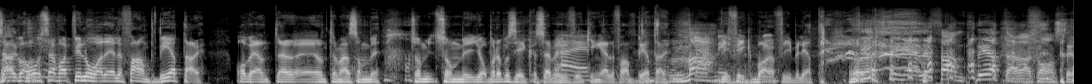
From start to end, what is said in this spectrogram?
sen, och sen vart vi lovade elefantbetar av en av en av de här som, som, som jobbade på cirkusen, men vi fick inga elefantbetar. Va? Vi fick bara fribiljetter. Fick inga elefantbetar, vad konstigt.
